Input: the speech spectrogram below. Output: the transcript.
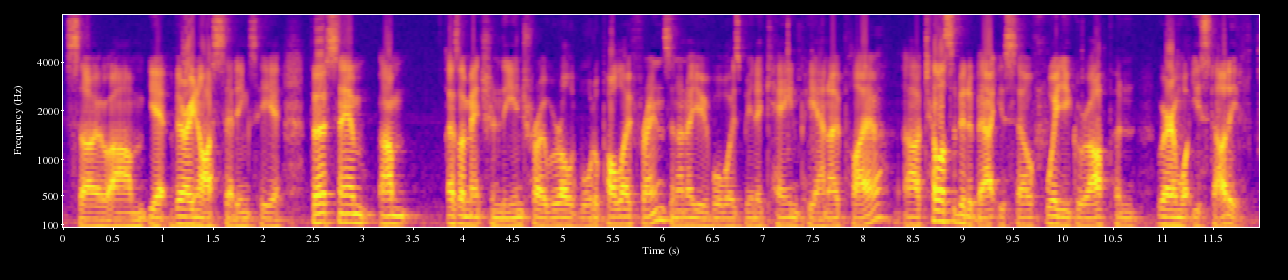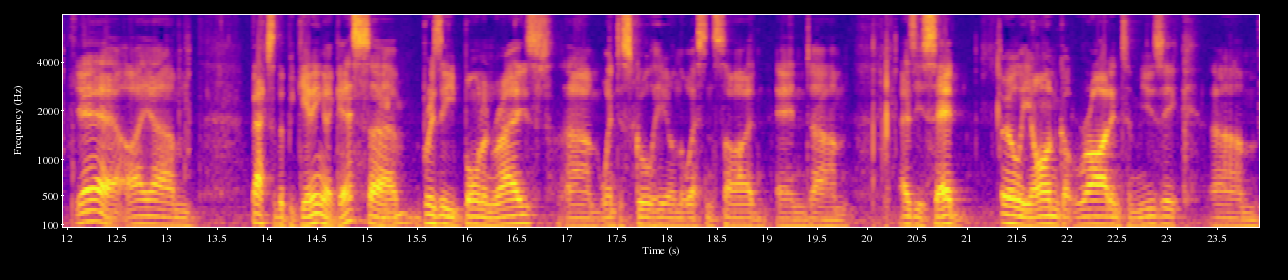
So um, yeah, very nice settings here. First, Sam. As I mentioned in the intro, we're old water polo friends, and I know you've always been a keen piano player. Uh, tell us a bit about yourself, where you grew up, and where and what you studied. Yeah, I um, back to the beginning, I guess. Uh, mm-hmm. Brizzy, born and raised, um, went to school here on the western side, and um, as you said, early on, got right into music. Um,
